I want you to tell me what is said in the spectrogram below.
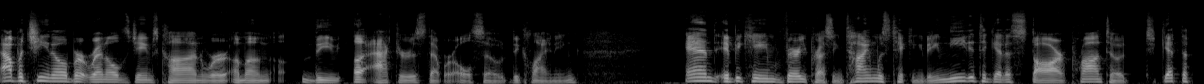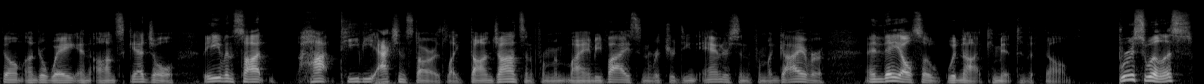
Al Pacino, Burt Reynolds, James Caan were among the uh, actors that were also declining. And it became very pressing. Time was ticking. They needed to get a star pronto to get the film underway and on schedule. They even sought hot TV action stars like Don Johnson from Miami Vice and Richard Dean Anderson from MacGyver, and they also would not commit to the film. Bruce Willis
